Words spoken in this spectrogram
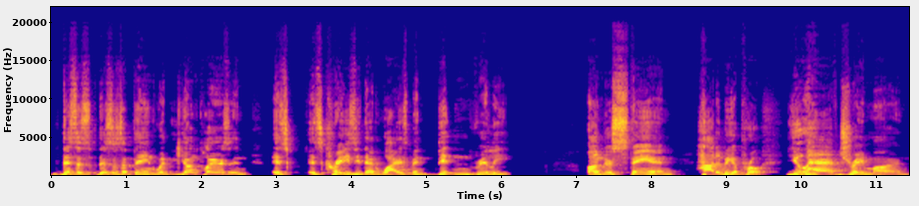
this is this is a thing with young players, and it's it's crazy that Wiseman didn't really understand how to be a pro. You have Draymond,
